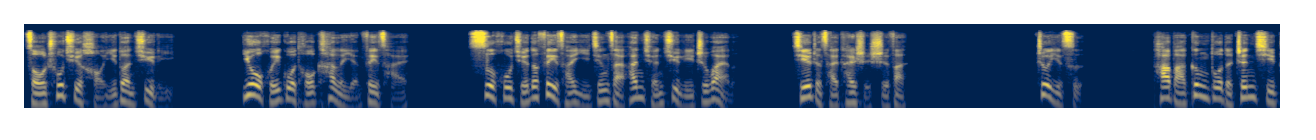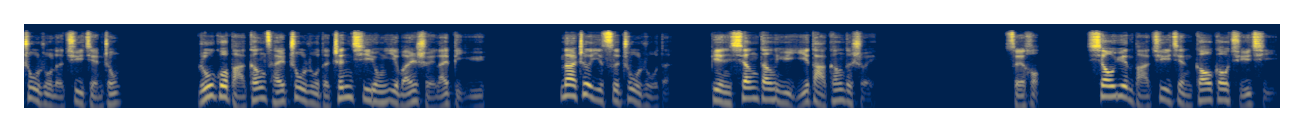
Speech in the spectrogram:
走出去好一段距离，又回过头看了眼废材。似乎觉得废材已经在安全距离之外了，接着才开始示范。这一次，他把更多的真气注入了巨剑中。如果把刚才注入的真气用一碗水来比喻，那这一次注入的便相当于一大缸的水。随后，萧韵把巨剑高高举起，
